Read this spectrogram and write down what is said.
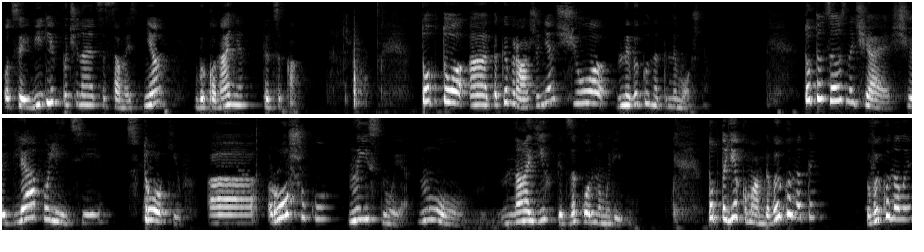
оцей відлік починається саме з дня виконання ТЦК. Тобто е, таке враження, що не виконати не можна. Тобто, це означає, що для поліції строків е, розшуку не існує ну, на їх підзаконному рівні. Тобто є команда виконати, виконали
